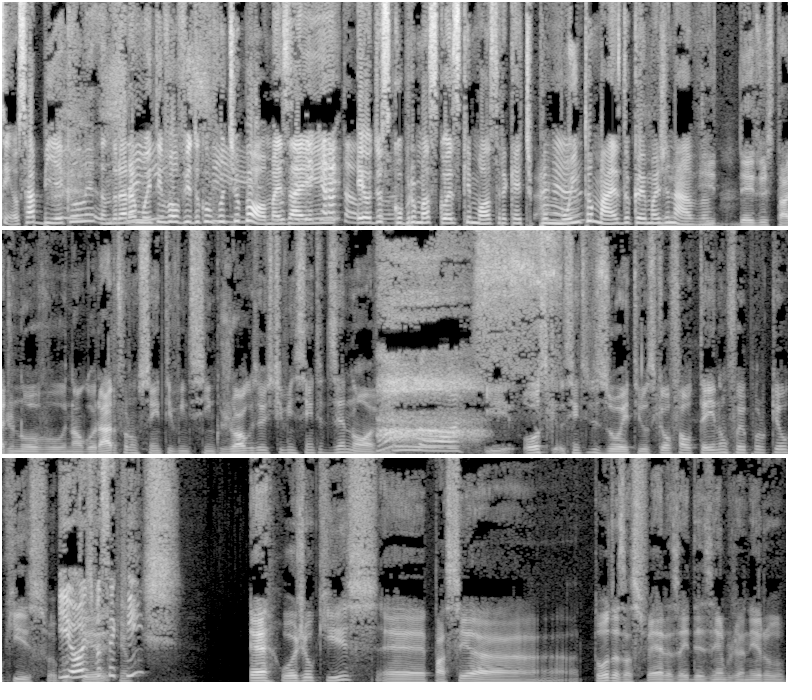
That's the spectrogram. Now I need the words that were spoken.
É assim, eu sabia que o Leandro era muito envolvido com futebol, mas aí tanto. eu descubro umas coisas que mostram que é, tipo, É. muito mais do que eu imaginava. E desde o estádio novo inaugurado foram 125 jogos, eu estive em 119. Nossa. e os que, 118. E os que eu faltei não foi porque eu quis. foi E hoje você que- quis? É, hoje eu quis, é, passei a, todas as férias aí, dezembro, janeiro,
